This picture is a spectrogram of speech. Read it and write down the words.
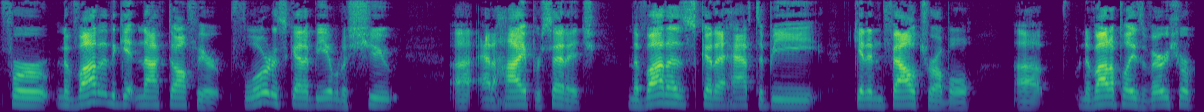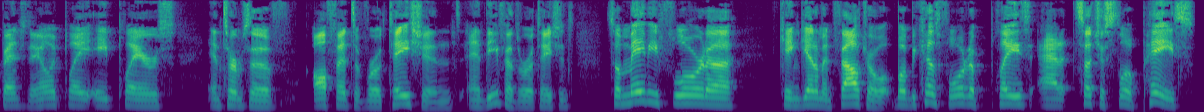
for Nevada to get knocked off here, Florida's got to be able to shoot uh, at a high percentage. Nevada's going to have to be get in foul trouble. Uh, Nevada plays a very short bench. They only play eight players in terms of offensive rotations and defensive rotations. So maybe Florida can get them in foul trouble. But because Florida plays at such a slow pace,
